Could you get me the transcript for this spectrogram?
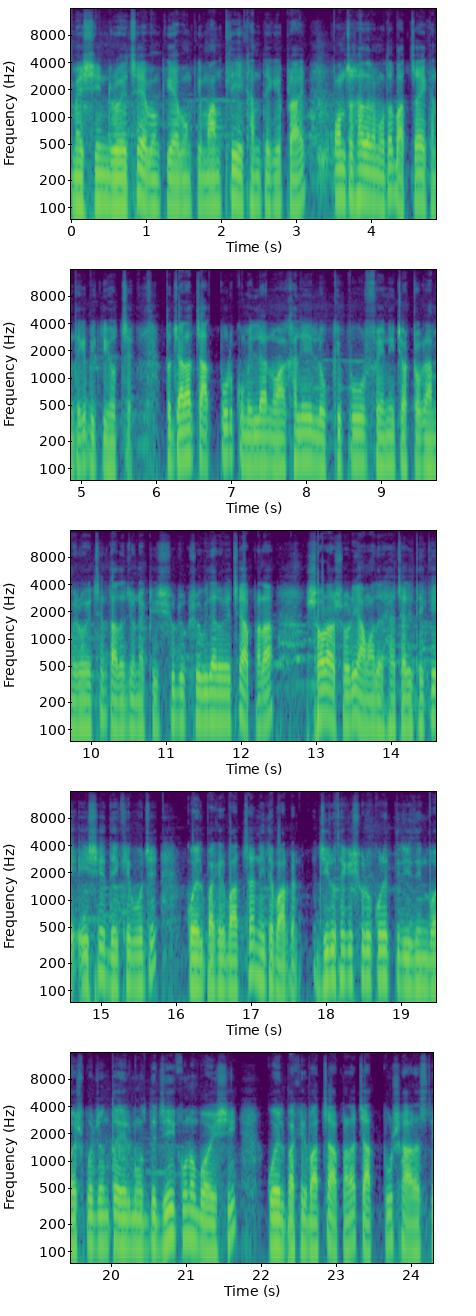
মেশিন রয়েছে এবং কি এবং কি মান্থলি এখান থেকে প্রায় পঞ্চাশ হাজারের মতো বাচ্চা এখান থেকে বিক্রি হচ্ছে। তো যারা চাঁদপুর, কুমিল্লা, নোয়াখালী, লক্ষ্মীপুর, ফেনী, চট্টগ্রামে রয়েছেন, তাদের জন্য একটি সুযোগ সুবিধা রয়েছে। আপনারা সরাসরি আমাদের হ্যাচারি থেকে এসে দেখে বুঝে কোয়েল পাখির বাচ্চা নিতে পারবেন। জিরো থেকে শুরু করে তিরিশ দিন বয়স পর্যন্ত এর মধ্যে যে কোনো বয়সী কোয়েল পাখির বাচ্চা আপনারা চাঁদপুর শাহরাস্তি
